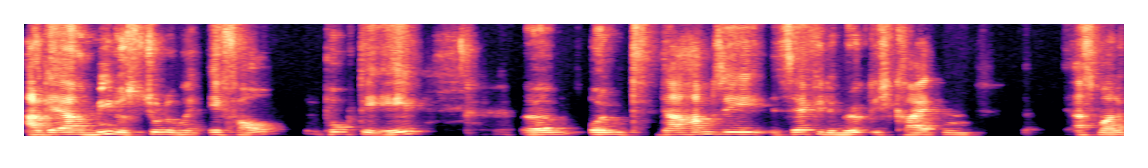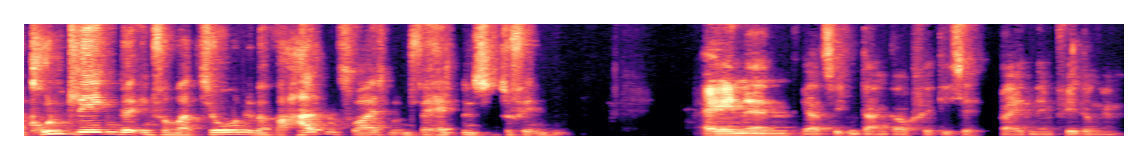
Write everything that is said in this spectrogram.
agr-ev.de. Ähm, und da haben Sie sehr viele Möglichkeiten, erstmal grundlegende Informationen über Verhaltensweisen und Verhältnisse zu finden. Einen herzlichen Dank auch für diese beiden Empfehlungen.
